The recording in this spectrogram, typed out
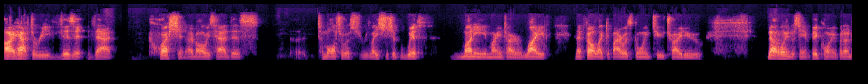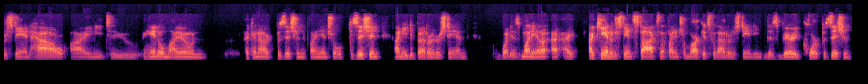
i have to revisit that question. I've always had this uh, tumultuous relationship with money my entire life. And i felt like if i was going to try to not only understand bitcoin but understand how i need to handle my own economic position and financial position, I need to better understand what is money. And I, I, I can't understand stocks and the financial markets without understanding this very core position.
